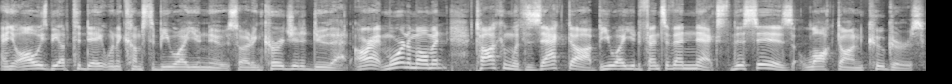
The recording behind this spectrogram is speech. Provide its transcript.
and you'll always be up to date when it comes to BYU news. So I'd encourage you to do that. All right, more in a moment. Talking with Zac Dawe, BYU defensive end next. This is Locked on Cougars.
